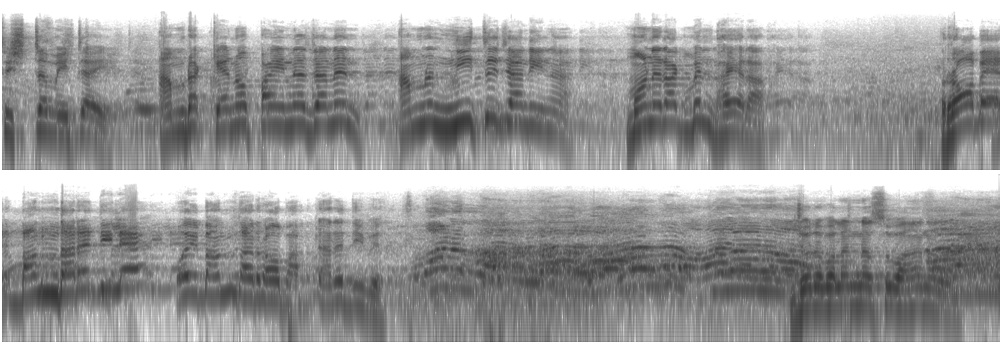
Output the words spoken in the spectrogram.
সিস্টেম এটাই। আমরা কেন পাই না জানেন? আমরা নিতে জানি না। মনে রাখবেন ভাইয়েরা রবের বান্দারে দিলে ওই বান্দার রব আপনারে দিবে। জোরে বলেন না সুবহানাল্লাহ।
